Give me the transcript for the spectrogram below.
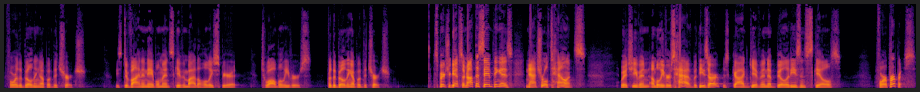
for the building up of the church. These divine enablements given by the Holy Spirit to all believers for the building up of the church. Spiritual gifts are not the same thing as natural talents, which even unbelievers have, but these are just God given abilities and skills for a purpose.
